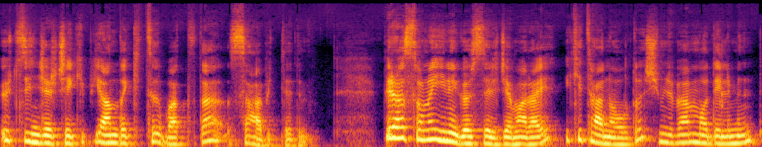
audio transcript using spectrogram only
Üç zincir çekip yandaki tığ battıda sabitledim. Biraz sonra yine göstereceğim arayı. İki tane oldu. Şimdi ben modelimin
